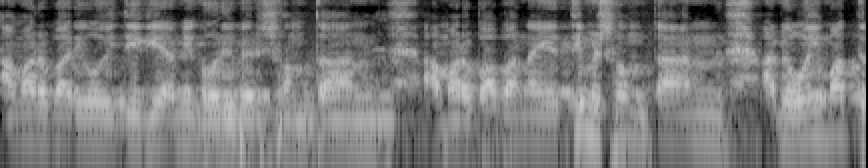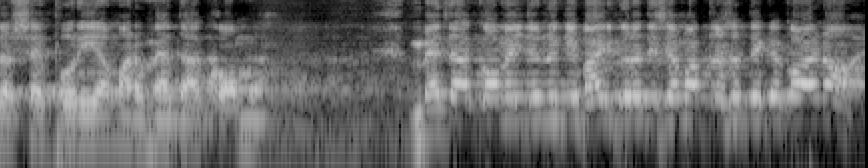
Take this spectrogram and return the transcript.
আমার বাড়ি ওই দিকে আমি গরিবের সন্তান, আমার বাবা নাই এতিম সন্তান, আমি ওই মাদ্রাসায় পড়ি, আমার মেধা কম। মেধা কম, এই জন্য কি বাইর করে দিছে মাদ্রাসা থেকে? কয় নয়।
